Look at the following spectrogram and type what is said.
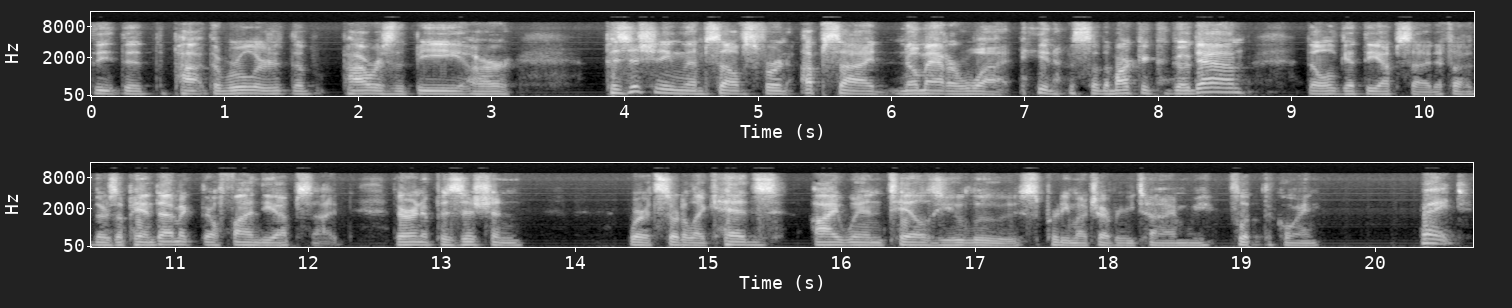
the the the, the rulers the powers that be are positioning themselves for an upside no matter what you know so the market could go down they'll get the upside. If uh, there's a pandemic, they'll find the upside. They're in a position where it's sort of like heads, I win, tails, you lose pretty much every time we flip the coin. Right.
